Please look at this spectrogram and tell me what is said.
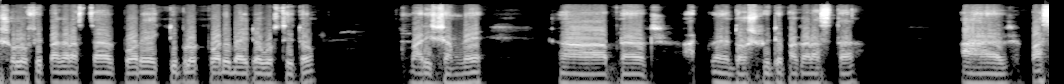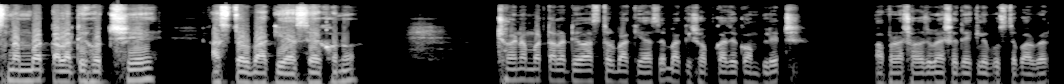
ষোলো ফিট পাকা রাস্তার পরে, একটি প্লট পরে বাড়িটা অবস্থিত। বাড়ির সামনে আপনার আট- দশ ফিটে পাকা রাস্তা। আর পাঁচ নাম্বার তালাটি হচ্ছে, আস্তর বাকি আছে এখনও। ছয় নম্বর তালাটিও আস্তর বাকি আছে, বাকি সব কাজে কমপ্লিট আপনারা সরজমিনে এসে দেখলে বুঝতে পারবেন।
